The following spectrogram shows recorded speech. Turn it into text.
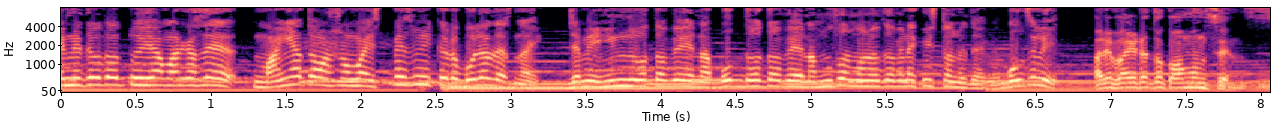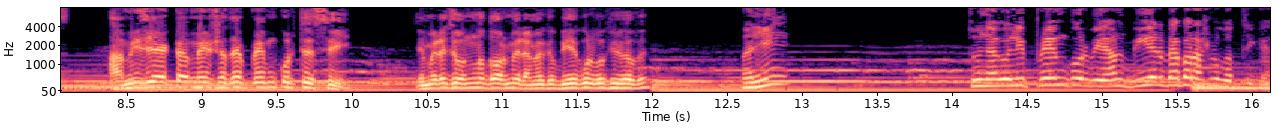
এমনিতেও তো তুই আমার কাছে মাইয়া দেওয়ার সময় স্পেসিফিক করে বলে দেস নাই যে আমি হিন্দু হতে হবে না বৌদ্ধ হতে হবে না মুসলমান হতে হবে না খ্রিস্টান হতে হবে বলছিলি? আরে ভাই এটা তো কমন সেন্স আমি যে একটা মেয়ের সাথে প্রেম করতেছি যে মেয়েটা যে অন্য ধর্মের আমি বিয়ে করব কীভাবে? মানে তুই না বলি প্রেম করবি এখন বিয়ের ব্যাপার আসলো কোথেকে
